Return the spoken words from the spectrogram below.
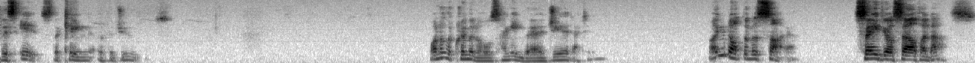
This is the king of the Jews. One of the criminals hanging there jeered at him. Are you not the Messiah? Save yourself and us.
